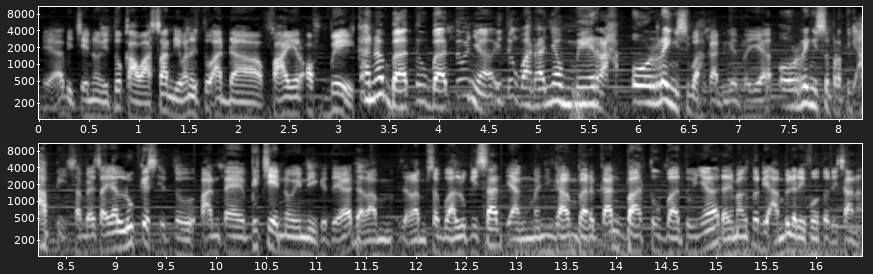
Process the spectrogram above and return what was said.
Ya, Biceno itu kawasan di mana itu ada Fire of Bay. Karena batu-batunya itu warnanya merah, orange bahkan gitu ya. Orange seperti api. Sampai saya lukis itu pantai Biceno ini gitu ya dalam dalam sebuah lukisan yang menggambarkan batu-batunya dan memang itu diambil dari foto di sana.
